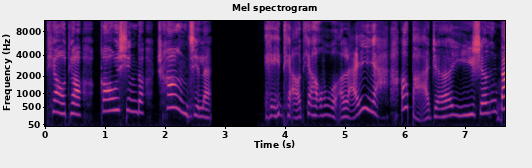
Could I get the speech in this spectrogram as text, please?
跳跳高兴的唱起来。嘿，跳跳，我来呀！啊，把这一生当，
